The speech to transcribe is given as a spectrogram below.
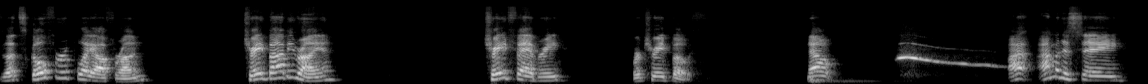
let's go for a playoff run. Trade Bobby Ryan. Trade Fabbri or trade both. Now, I, I'm going to say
